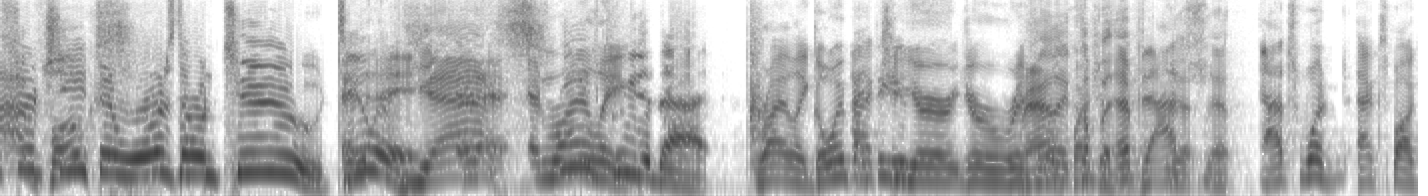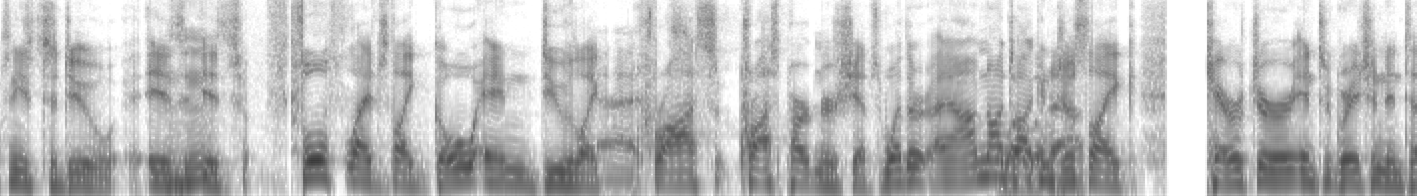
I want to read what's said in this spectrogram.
Master Chief in Warzone 2. Do And- it. yes. and Riley, tweeted that? Riley, going back to your your original Riley, question, ep- that's yeah, yeah. that's what Xbox needs to do is Mhm. is full fledged like go and do like Yes. cross cross partnerships. Whether I'm not Blow talking just like character integration into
